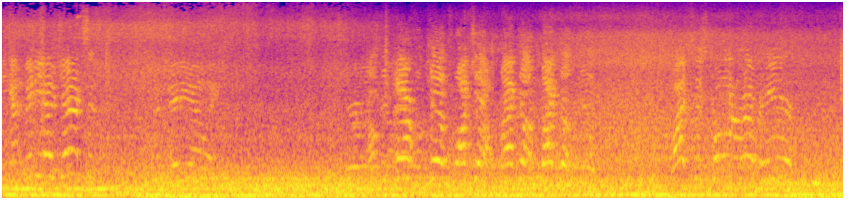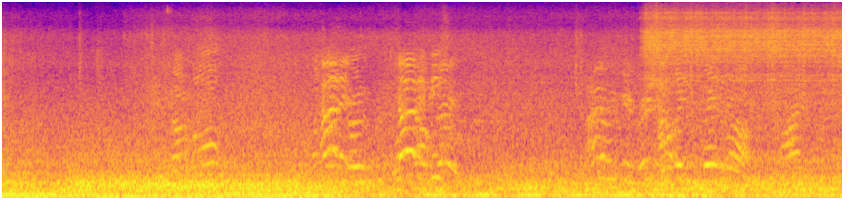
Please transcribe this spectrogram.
You got video, Jackson? I'm videoing. Don't be careful, kids. Watch out. Back up, back up, kids. Watch this corner over here. Got them all? Cut it. Cut it. He's... I'll leave you bigger off. Woo!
